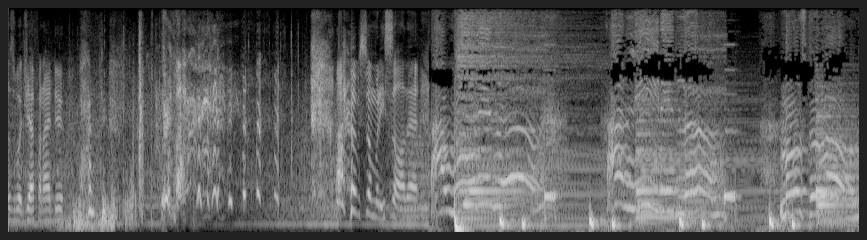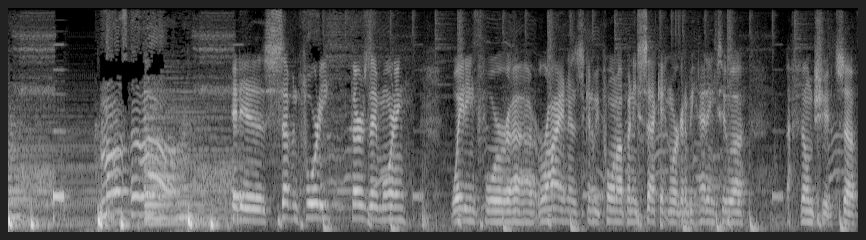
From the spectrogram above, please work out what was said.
This is what Jeff and I do. One, two. I hope somebody saw that. I wanted love, I needed love, most of all, most of all. It is 7.40 Thursday morning. Waiting for uh, Ryan is gonna be pulling up any second and we're gonna be heading to a, a film shoot. So,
